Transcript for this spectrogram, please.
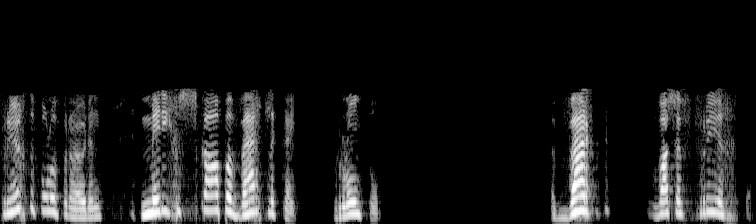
vreugdevolle verhouding met die geskape werklikheid rondom. Werk was 'n vreugde.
